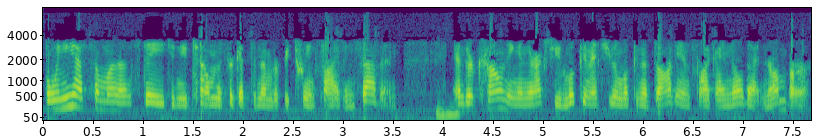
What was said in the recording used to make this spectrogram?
But when you have someone on stage and you tell them to forget the number between five and 7 and they're counting and they're actually looking at you and looking at the audience like, I know that number.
